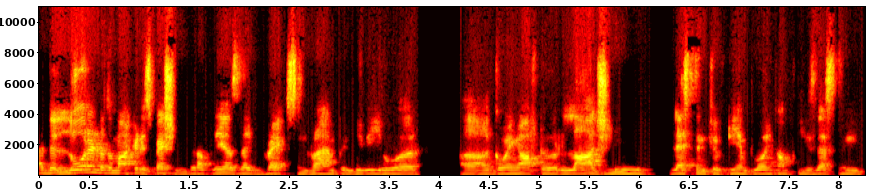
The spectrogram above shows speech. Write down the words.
at the lower end of the market, especially, there are players like Brex and Ramp and Divvy who are uh, going after largely less than 50 employee companies, less than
